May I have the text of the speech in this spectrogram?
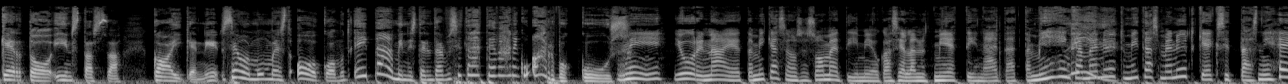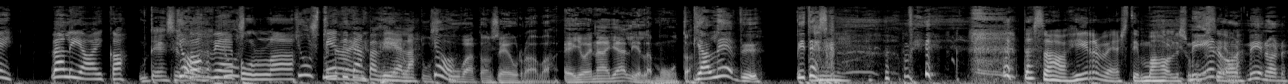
kertoo Instassa kaiken, niin se on mun mielestä ok, mutta ei pääministerin tarvitse. Sitä lähtee vähän niin kuin arvokkuus. Niin, juuri näin, että mikä se on se sometiimi, joka siellä nyt miettii näitä, että mihinkä me nyt, mitäs me nyt keksittäis, niin hei, väliaika, Mut Joo, ole- kahvia ja pullaa, just mietitäänpä näin. vielä. Ehdotuskuvat on seuraava. Ei ole enää jäljellä muuta. Ja levy. Pitäisikö? Tässä on hirveästi mahdollisuuksia. niin on, niin on.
